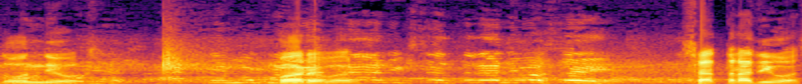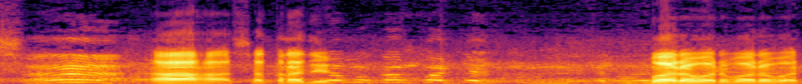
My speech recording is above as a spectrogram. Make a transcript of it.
दोन दिवस. बरोबर सतरा दिवस. हा हा सतरा दिवस. बरोबर बरोबर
